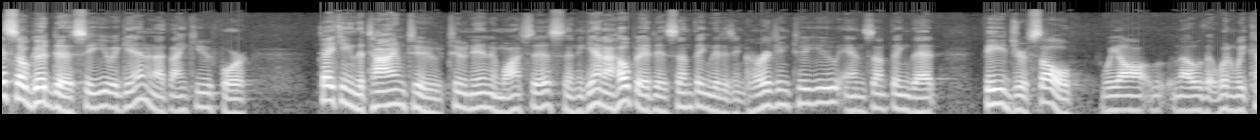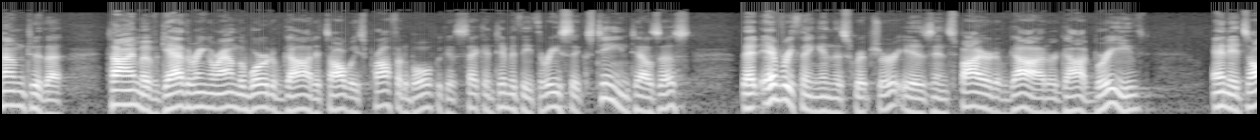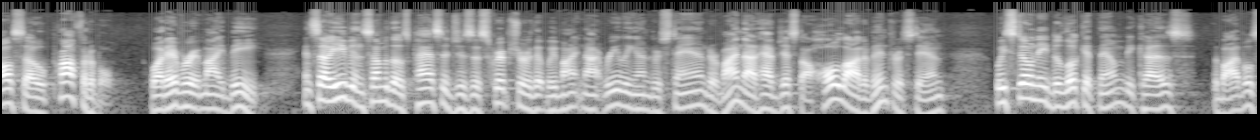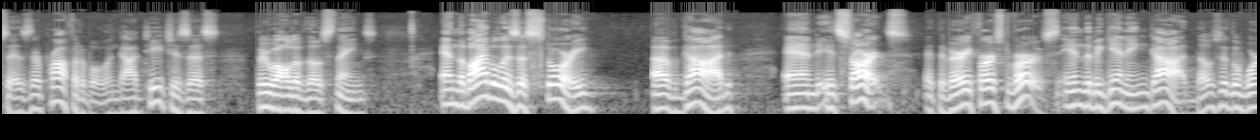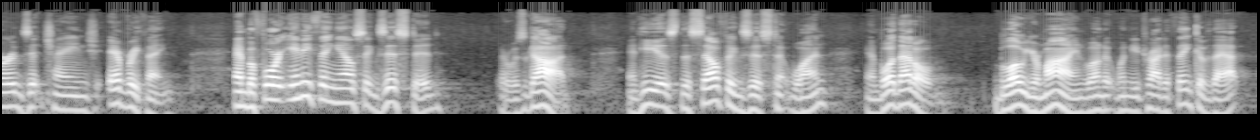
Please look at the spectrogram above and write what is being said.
It's so good to see you again, and I thank you for taking the time to tune in and watch this. And again, I hope it is something that is encouraging to you and something that feeds your soul. We all know that when we come to the time of gathering around the word of God, it's always profitable because 2 Timothy 3:16 tells us that everything in the scripture is inspired of God or God breathed, and it's also profitable, whatever it might be. And so, even some of those passages of Scripture that we might not really understand or might not have just a whole lot of interest in, we still need to look at them because the Bible says they're profitable and God teaches us through all of those things. And the Bible is a story of God, and it starts at the very first verse In the beginning, God. Those are the words that change everything. And before anything else existed, there was God and He is the self existent one. And boy, that'll blow your mind won't it, when you try to think of that.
